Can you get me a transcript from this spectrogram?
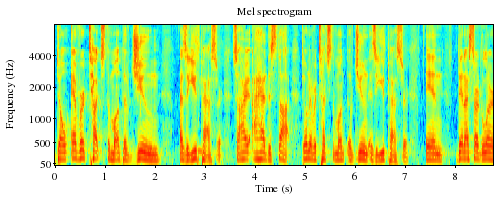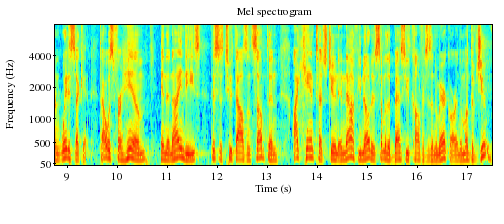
Don't ever touch the month of June as a youth pastor. So I, I had this thought don't ever touch the month of June as a youth pastor. And then I started to learn wait a second, that was for him in the 90s. This is 2000 something. I can't touch June. And now, if you notice, some of the best youth conferences in America are in the month of June.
